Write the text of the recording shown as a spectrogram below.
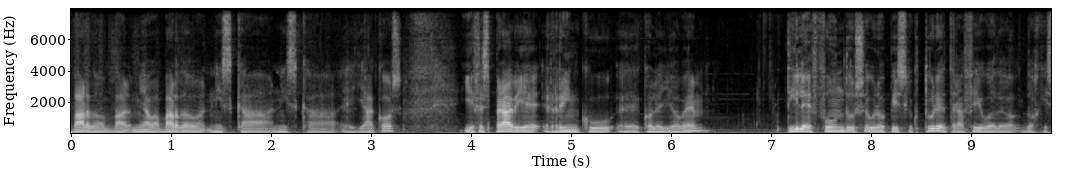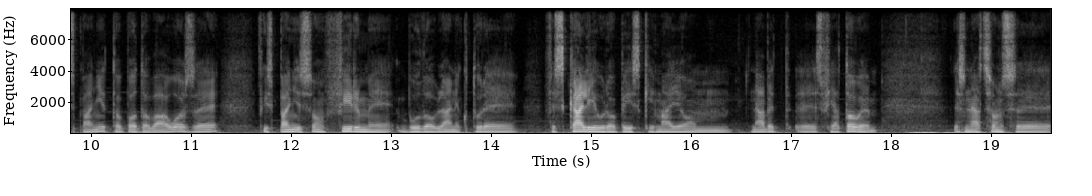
bardzo, ba, miała bardzo niska, niska jakość i w sprawie rynku e, kolejowym tyle funduszy europejskich, które trafiły do, do Hiszpanii, to podobało, że w Hiszpanii są firmy budowlane, które w skali europejskiej mają nawet e, światowym znaczący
